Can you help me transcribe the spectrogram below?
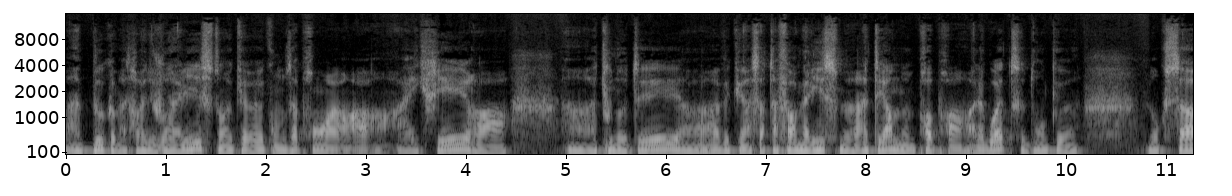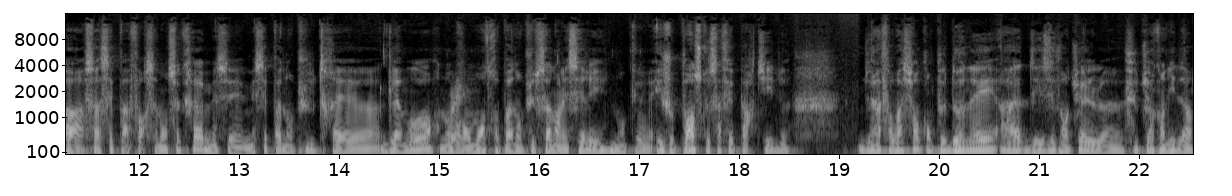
un peu comme un travail de journaliste qu'on nous apprend à, à, à écrire à à tout noter, avec un certain formalisme interne propre à, la boîte. Donc, euh, donc ça, ça c'est pas forcément secret, mais c'est mais c'est pas non plus très euh, glamour. Donc on montre pas non plus ça dans les séries. Donc euh, et je pense que ça fait partie de de l'information qu'on peut donner à des éventuels euh, futurs candidats.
